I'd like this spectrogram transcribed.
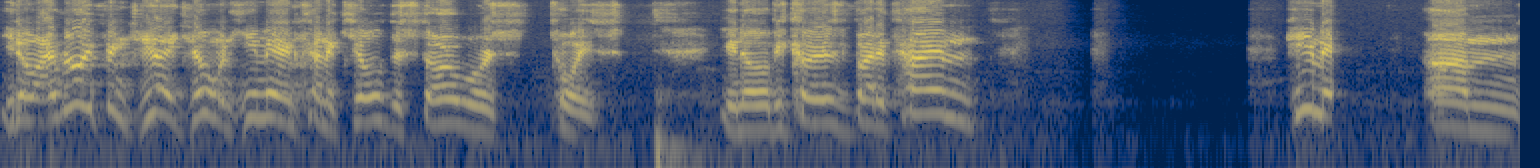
you know, I really think G.I. Joe and He Man kind of killed the Star Wars toys, you know, because by the time He Man, um,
